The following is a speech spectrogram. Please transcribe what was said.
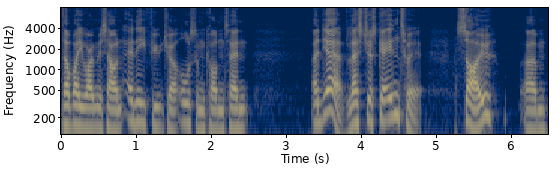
That way you won't miss out on any future awesome content. And yeah, let's just get into it. So, um,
